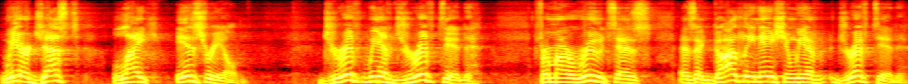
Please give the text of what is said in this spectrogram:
we are just like Israel. Drift, we have drifted from our roots as as a godly nation, we have drifted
